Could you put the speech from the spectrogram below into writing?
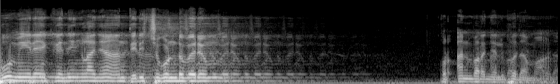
ഭൂമിയിലേക്ക് നിങ്ങളെ ഞാൻ തിരിച്ചു കൊണ്ടുവരും. ഖുർആൻ പറഞ്ഞ അത്ഭുതമാണ്.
